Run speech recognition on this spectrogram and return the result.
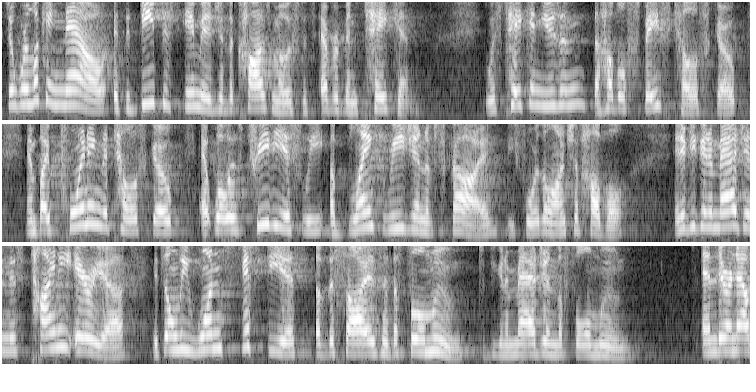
So we're looking now at the deepest image of the cosmos that's ever been taken. It was taken using the Hubble Space Telescope, and by pointing the telescope at what was previously a blank region of sky before the launch of Hubble, and if you can imagine this tiny area, it's only 150th of the size of the full moon. So if you can imagine the full moon. And there are now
